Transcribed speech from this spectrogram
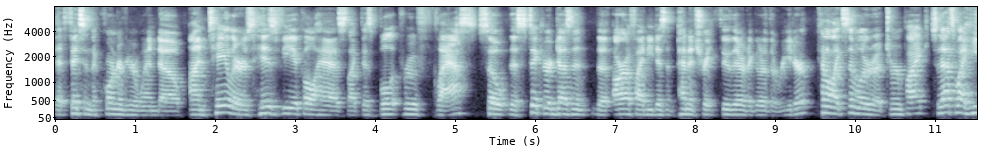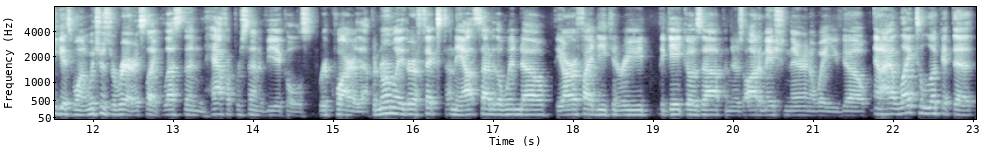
that fits in the corner of your window. On Taylor's, his vehicle has like this bulletproof glass. So the sticker doesn't, the RFID doesn't penetrate through there to go to the reader, kind of like similar to a turnpike. So that's why he gets one, which is rare. It's like less than half a percent of vehicles require that. But normally they're affixed on the outside of the window. The RFID can read, the gate goes up, and there's automation there, and away you go. And I like to look at the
